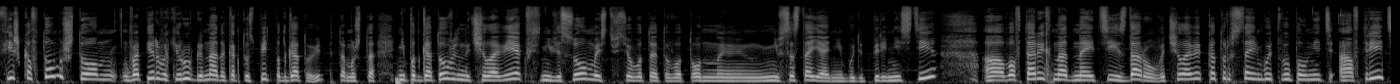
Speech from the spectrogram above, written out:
фишка в том, что, во-первых, хирурга надо как-то успеть подготовить, потому что неподготовленный человек, невесомость, все вот это вот он э, не в состоянии будет перенести. А, во-вторых, надо найти здорового человека, который в состоянии будет выполнить. А в-третьих,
